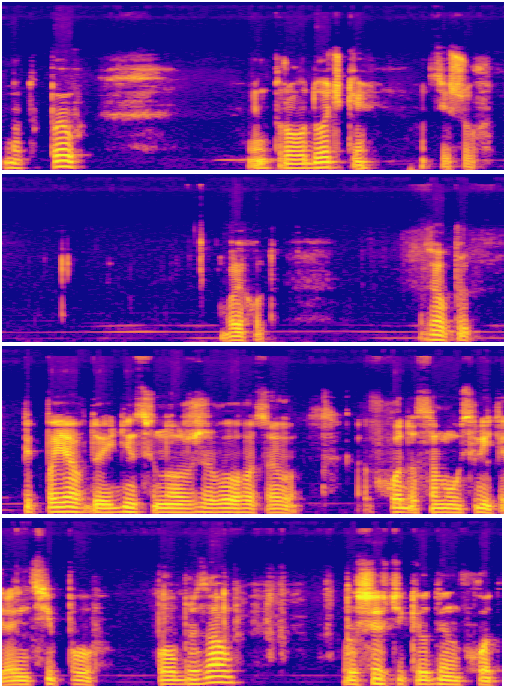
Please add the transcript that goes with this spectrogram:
натупив. Він проводочки, оці що виход. Взяв, підпаяв до єдиного живого цього входу самоусилителя. Він всі по, пообрізав, лишив тільки один вход.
